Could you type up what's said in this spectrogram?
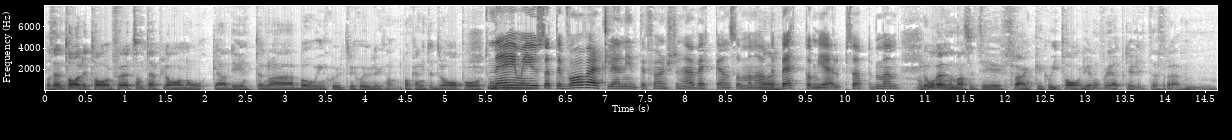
Och sen tar det tag för ett sånt där plan att åka. Det är inte några Boeing 737 liksom. De kan inte dra på två Nej, timmar. men just att det var verkligen inte förrän den här veckan som man hade Nej. bett om hjälp. Så att man... Men då vänder man sig till Frankrike och Italien och får hjälp. Det är lite sådär. Mm.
